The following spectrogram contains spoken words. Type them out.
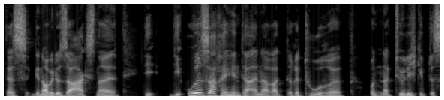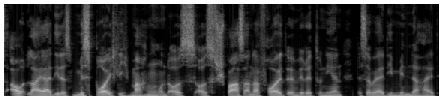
dass genau wie du sagst, ne, die, die Ursache hinter einer Retoure und natürlich gibt es Outlier, die das missbräuchlich machen und aus, aus Spaß an der Freude irgendwie retournieren. Das ist aber ja die Minderheit.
